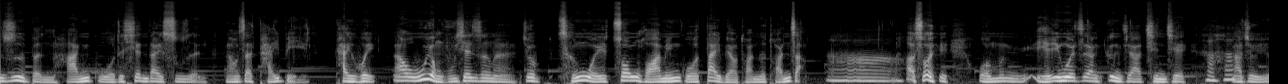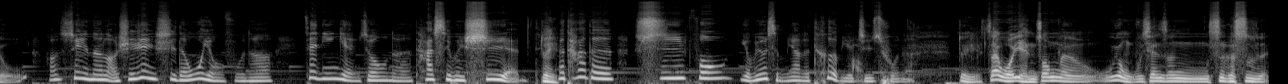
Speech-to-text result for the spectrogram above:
日本、韩国的现代诗人，然后在台北开会。那吴永福先生呢，就成为中华民国代表团的团长。啊啊，所以我们也因为这样更加亲切，那就有好。所以呢，老师认识的吴永福呢，在您眼中呢，他是一位诗人。对，那他的诗风有没有什么样的特别之处呢？对，在我眼中呢，吴永福先生是个诗人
